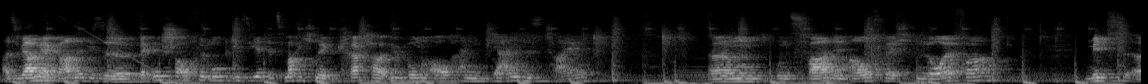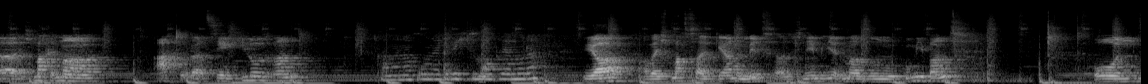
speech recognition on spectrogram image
Also wir haben ja gerade diese Beckenschaufel mobilisiert. Jetzt mache ich eine Kracherübung, auch ein geiles Teil. Ähm, und zwar den aufrechten Läufer mit, äh, ich mache immer 8 oder 10 Kilo dran. Kann man auch ohne Gewicht zum Aufwärmen, oder? Ja, aber ich mache es halt gerne mit. Also ich nehme hier immer so ein Gummiband und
